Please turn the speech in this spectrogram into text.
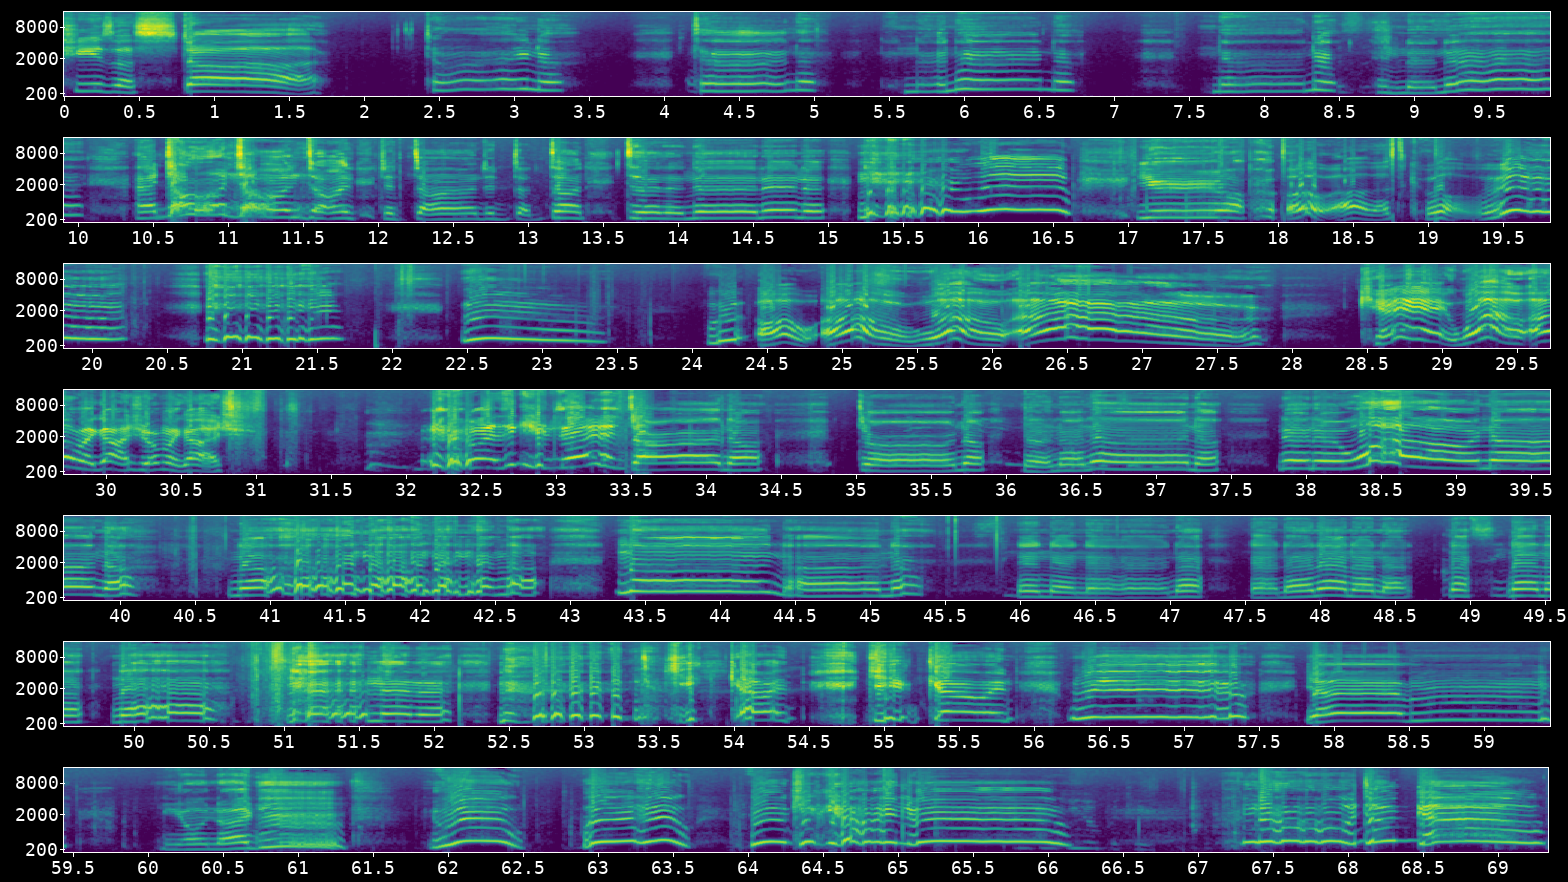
She's a star. Dinah, Dinah, na na na. Na na na na na Don Don Don Don Don Don Don Na na na na Woo! Yeah! Oh wow, that's cool. Woo! Woo! Oh oh whoa! Oh! Okay, whoa! Oh my gosh! Oh my gosh! Keep you're like mm. woo woo woo keep going woo no, don't go!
